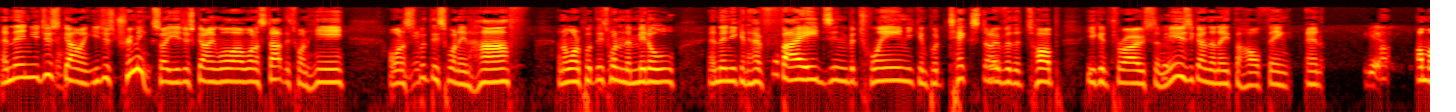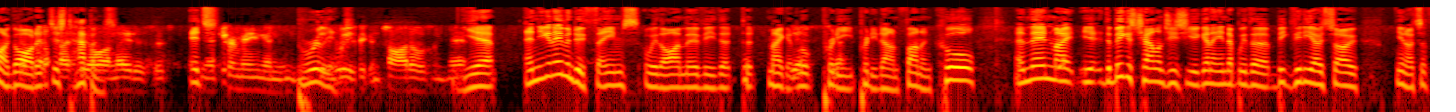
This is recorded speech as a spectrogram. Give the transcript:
and then you're just Mm-hmm. going, you're just trimming. So you're just going, well, I want to start this one here, I want to Mm-hmm. split this one in half, and I want to put this one in the middle, and then you can have fades in between. You can put text over the top. You can throw some music underneath the whole thing, and Yeah. Oh my god, it just happens. All I need is, It's you know, trimming and brilliant. music and titles and yeah. Yeah, and you can even do themes with iMovie that, that make it Yes, look pretty pretty darn fun and cool. And then, mate, you, the biggest challenge is you're going to end up with a big video. So you know it's a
